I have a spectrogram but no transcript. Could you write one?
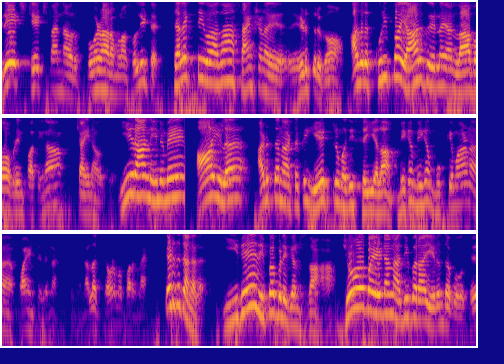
கிரேட் ஸ்டேட்ஸ்மேன் அவர் புகழாரம்லாம் சொல்லிட்டு செலக்டிவாக தான் சாங்ஷனை எடுத்திருக்கோம். அதில் குறிப்பாக யாருக்கு என்ன லாபம் அப்படின்னு பார்த்தீங்கன்னா சைனாவுக்கு. ஈரான் இனிமே ஆயில அடுத்த நாட்டுக்கு ஏற்றுமதி செய்யலாம். மிக மிக முக்கியமான பாயிண்ட் இது என்ன? கொஞ்சம் நல்லா கவனமாக பாருங்களேன். எடுத்துட்டாங்க அதை. இதே ரிப்பப்ளிகன்ஸ் தான். ஜோ பைடன் அதிபராக இருந்தபோது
